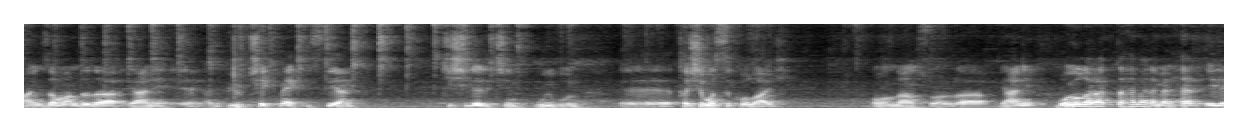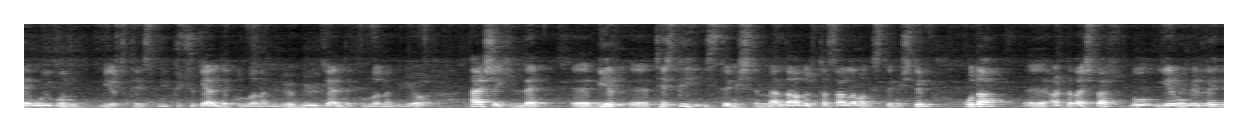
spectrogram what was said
aynı zamanda da yani hani büyük çekmek isteyen kişiler için uygun, taşıması kolay, Ondan sonra yani boy olarak da hemen hemen her ele uygun bir tespih. Küçük elde kullanabiliyor, büyük elde kullanabiliyor. Her şekilde e, bir e, tespih istemiştim ben. Daha doğrusu tasarlamak istemiştim. O da e, arkadaşlar bu 21'li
